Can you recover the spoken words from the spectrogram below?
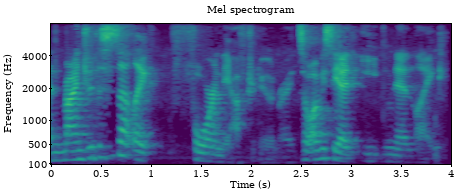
And mind you, this is at like four in the afternoon, right? So obviously I'd eaten and like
